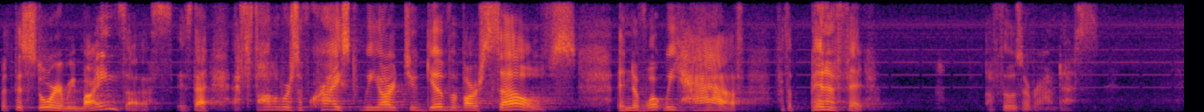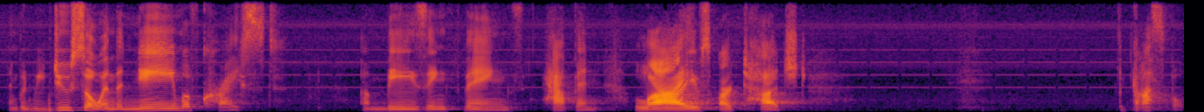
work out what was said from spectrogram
But this story reminds us is that as followers of Christ, we are to give of ourselves and of what we have for the benefit of those around us. And when we do so in the name of Christ, amazing things happen. Lives are touched. The gospel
